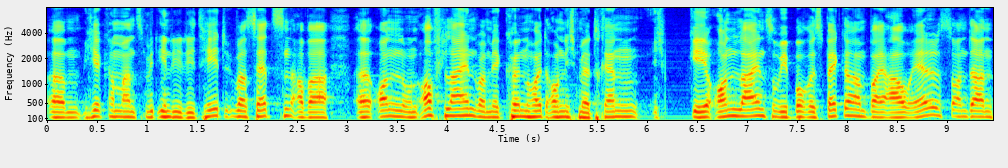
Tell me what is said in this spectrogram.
Ähm, hier kann man es mit Identität übersetzen, aber äh, online und offline, weil wir können heute auch nicht mehr trennen, gehe online, so wie Boris Becker bei AOL, sondern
